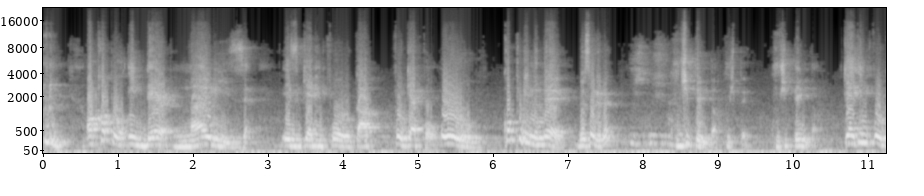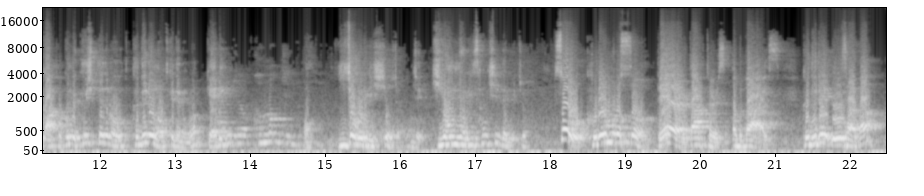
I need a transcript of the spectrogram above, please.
A couple in their 90s is getting forgot, forgetful. 오, 커플이 있는데 몇 살이래? 90, 90. 90대입니다. 90대. 90대입니다. Getting forgetful. 근데 90대들은 어, 그들은 어떻게 되는 거야? Getting 건망증이 있어요. 어, 잊어버리기 쉬워져. 이제 기억력이 상실되고 있죠. So, 그럼으로써 their doctors advice 그들의 의사가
